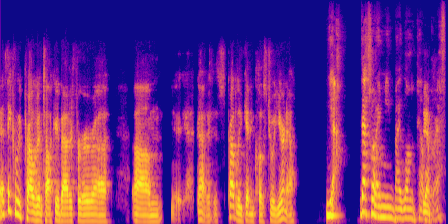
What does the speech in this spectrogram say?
I think we've probably been talking about it for uh, um, God, it's probably getting close to a year now. Yeah, that's what I mean by long telegraph.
